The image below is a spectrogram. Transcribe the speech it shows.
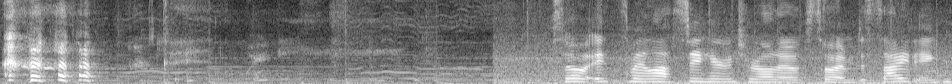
Good morning. So it's my last day here in Toronto, so I'm deciding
